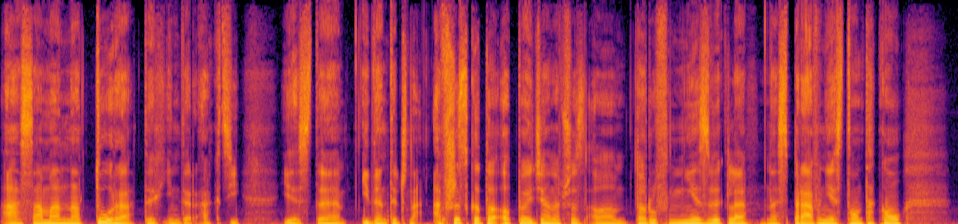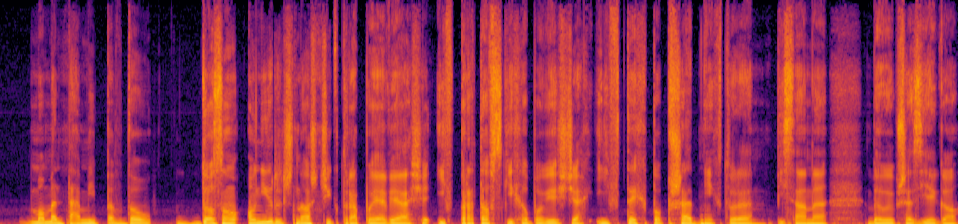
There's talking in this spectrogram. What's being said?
a sama natura tych interakcji jest e, identyczna. A wszystko to opowiedziane przez autorów niezwykle sprawnie, z tą taką momentami pewną dozą oniryczności, która pojawiała się i w pratowskich opowieściach, i w tych poprzednich, które pisane były przez jego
